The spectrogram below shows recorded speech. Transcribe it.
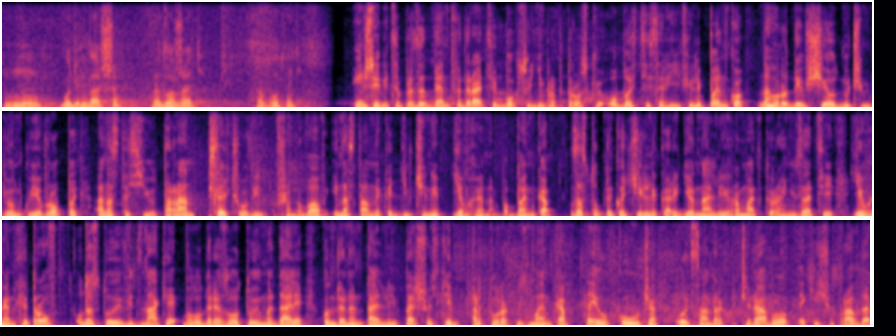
Ну, будем дальше продолжать работать. Інший віце-президент Федерації боксу Дніпропетровської області Сергій Філіпенко нагородив ще одну чемпіонку Європи Анастасію Таран, після чого він вшанував і наставника дівчини Євгена Бабенка. Заступник очільника регіональної громадської організації Євген Хитров удостоїв відзнаки володаря золотої медалі континентальної першості Артура Кузьменка та його коуча Олександра Кучерявого, який, щоправда,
